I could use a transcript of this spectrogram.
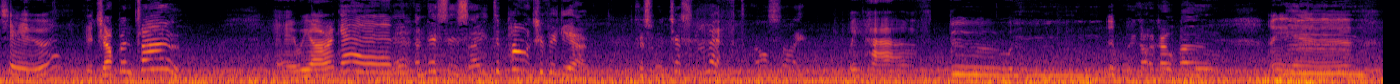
to Hitch Up and Tow. Here we are again. Yeah, and this is a departure video because we just left our site. We have boo. We got to go home. Yeah. But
